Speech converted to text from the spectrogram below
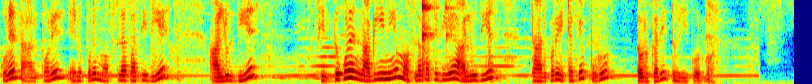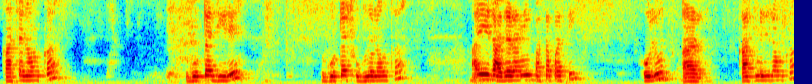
করে তারপরে এর উপরে মশলাপাতি দিয়ে আলু দিয়ে সিদ্ধ করে নাবিয়ে নিয়ে মশলাপাতি দিয়ে আলু দিয়ে তারপরে এটাকে পুরো তরকারি তৈরি করব। কাঁচা লঙ্কা, গোটা জিরে, গোটা শুকনো লঙ্কা আর এই রাজারানির পাশাপাশি হলুদ আর কাশ্মীরি লঙ্কা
